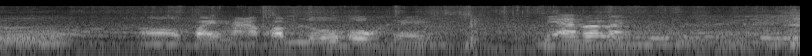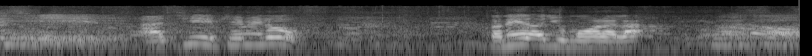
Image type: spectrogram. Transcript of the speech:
รู้อ๋อไปหาความรู้โอเค นี่อ่านว่าอะไร อาชีพใช่ไหมลูก ตอนนี้เราอยู่มอะไรละมสอง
